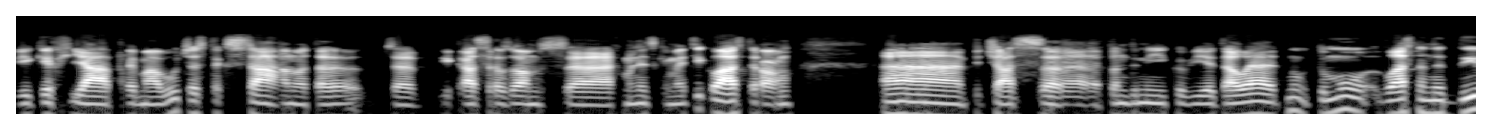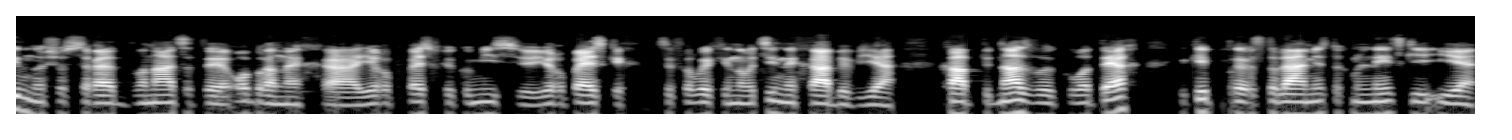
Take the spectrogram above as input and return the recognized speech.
в яких я приймав участь так само, та це якраз разом з е, Хмельницьким it кластером під час е, пандемії ковід. Але ну тому власне не дивно, що серед 12 обраних е, Європейською комісією європейських цифрових інноваційних хабів є хаб під назвою Квотех, який представляє місто Хмельницький. І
